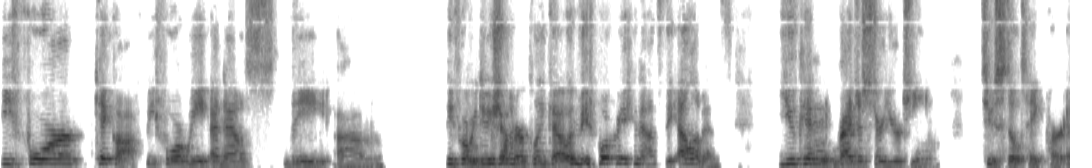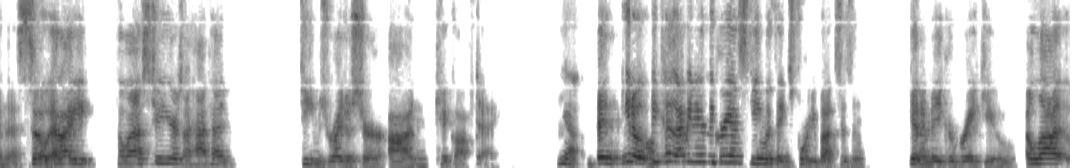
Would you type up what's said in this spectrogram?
before kickoff, before we announce the um, before we do genre plinko and before we announce the elements, you can register your team to still take part in this. So, and I the last two years I have had teams register on kickoff day. Yeah. And you know, because I mean in the grand scheme of things, 40 bucks isn't gonna make or break you. A lot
